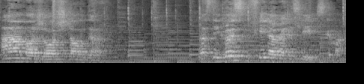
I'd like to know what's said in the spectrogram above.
Armer Georges Stauder. Du hast den größten Fehler deines Lebens gemacht.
